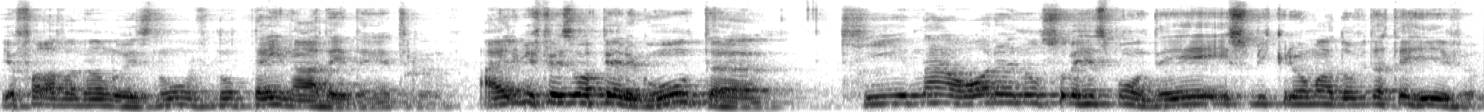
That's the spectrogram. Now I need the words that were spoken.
E eu falava: não, Luiz, não, não tem nada aí dentro. Aí ele me fez uma pergunta que na hora eu não soube responder e isso me criou uma dúvida terrível.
